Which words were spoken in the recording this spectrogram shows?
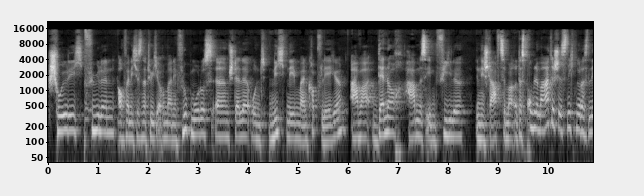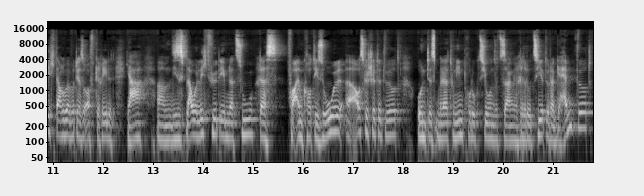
schuldig fühlen, auch wenn ich es natürlich auch immer in den Flugmodus äh, stelle und nicht neben meinen Kopf lege. Aber dennoch haben es eben viele in den Schlafzimmern. Und das Problematische ist nicht nur das Licht, darüber wird ja so oft geredet. Ja, ähm, dieses blaue Licht führt eben dazu, dass vor allem Cortisol äh, ausgeschüttet wird und es Melatoninproduktion sozusagen reduziert oder gehemmt wird.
